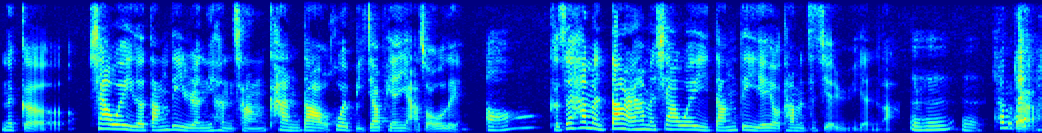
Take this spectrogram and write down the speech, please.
那个夏威夷的当地人，你很常看到会比较偏亚洲脸哦。可是他们当然，他们夏威夷当地也有他们自己的语言啦。嗯哼，嗯，他们对啊，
